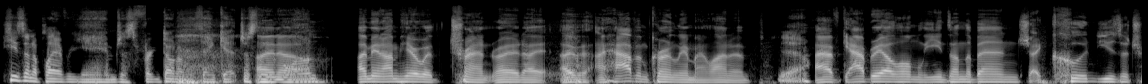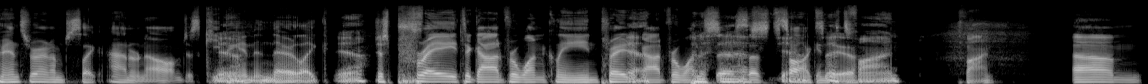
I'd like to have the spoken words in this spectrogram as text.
he's gonna play every game. Just for don't overthink it. Just leave I him know. alone. I mean, I'm here with Trent, right? I Yeah. I I have him currently in my lineup. Yeah, I have Gabriel home Leeds on the bench. I could use a transfer, and I'm just like, I don't know. I'm just keeping Yeah. him in there. Like, yeah. just pray to God for one clean. Pray to God for one An assist. assist. That's, that's yeah, all I it's- can do. It's fine. It's fine. Um,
